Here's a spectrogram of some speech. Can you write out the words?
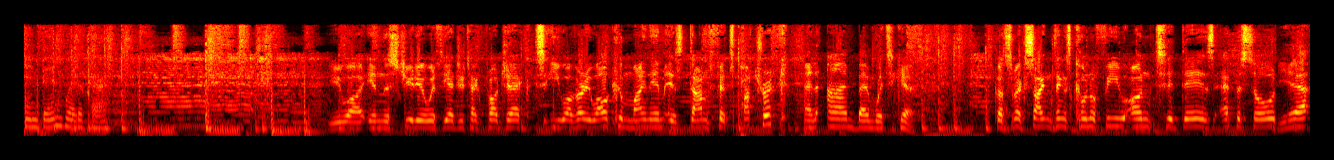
and Ben Whitaker. You are in the studio with the Edutech Project. You are very welcome. My name is Dan Fitzpatrick. And I'm Ben Whitaker. Got some exciting things coming up for you on today's episode. Yeah.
